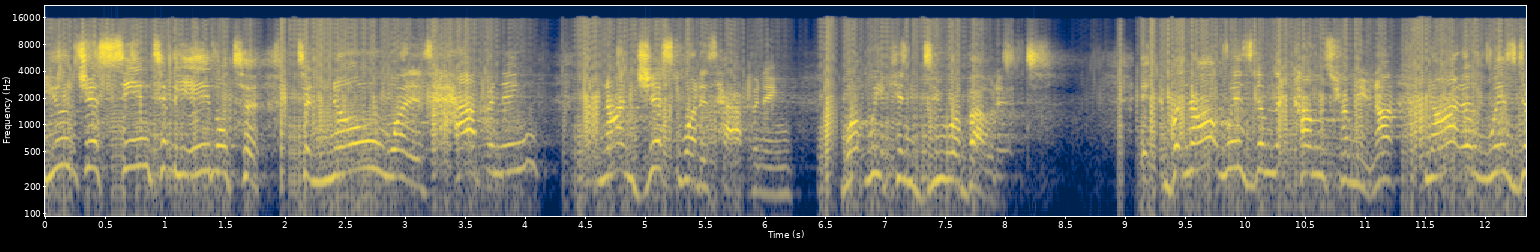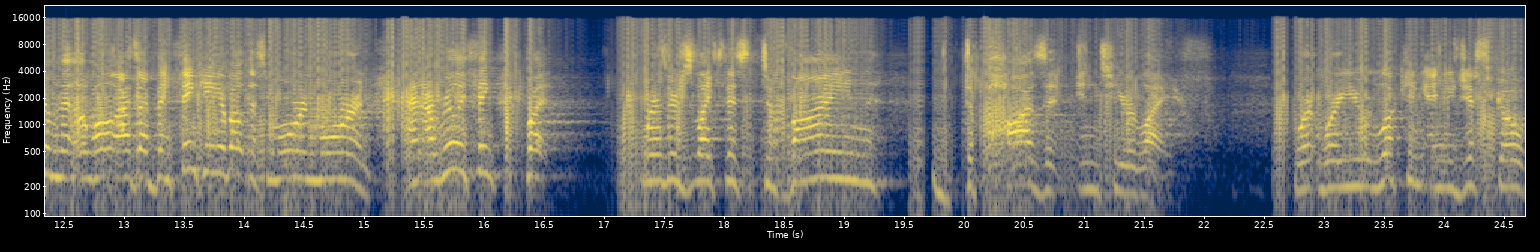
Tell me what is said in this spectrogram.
you just seem to be able to, to know what is happening, not just what is happening, what we can do about it but not wisdom that comes from you. Not, not a wisdom that, well, as I've been thinking about this more and more, and, and I really think, but where there's like this divine deposit into your life, where, where you're looking and you just go,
